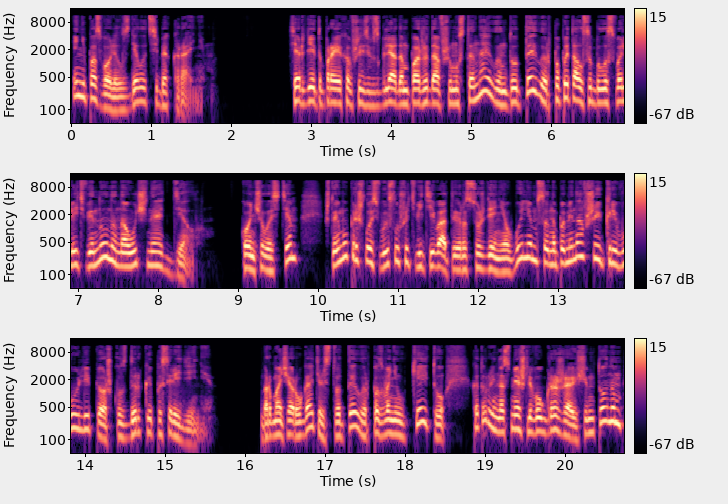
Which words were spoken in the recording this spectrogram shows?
и не позволил сделать себя крайним. Сердито проехавшись взглядом по ожидавшему Стэн-Айленду, Тейлор попытался было свалить вину на научный отдел. Кончилось тем, что ему пришлось выслушать витиеватые рассуждения Уильямса, напоминавшие кривую лепешку с дыркой посередине. Бормоча ругательства, Тейлор позвонил Кейту, который насмешливо угрожающим тоном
